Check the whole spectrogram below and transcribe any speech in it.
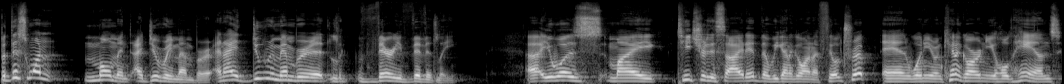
but this one moment I do remember, and I do remember it very vividly. Uh, it was my teacher decided that we're going to go on a field trip. And when you're in kindergarten, you hold hands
